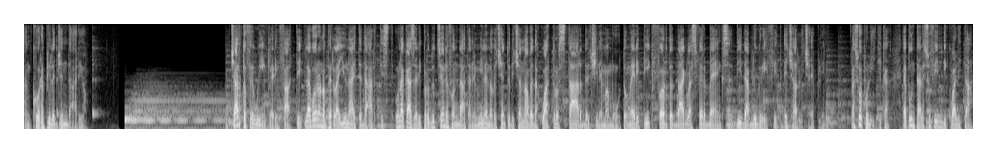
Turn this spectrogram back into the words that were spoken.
ancora più leggendario. Chartoff e Winkler, infatti, lavorano per la United Artists, una casa di produzione fondata nel 1919 da quattro star del cinema muto, Mary Pickford, Douglas Fairbanks, D.W. Griffith e Charlie Chaplin. La sua politica è puntare su film di qualità.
